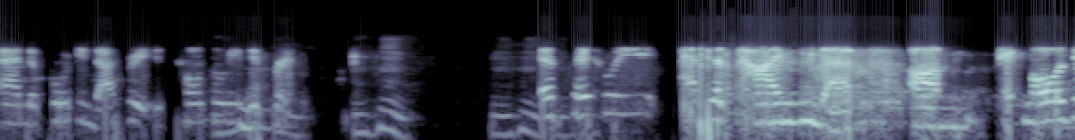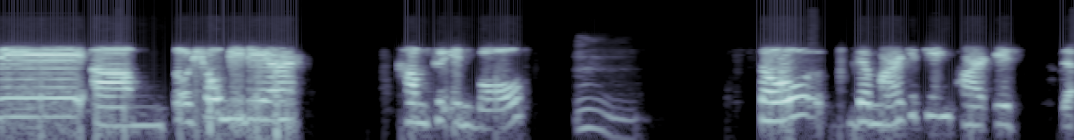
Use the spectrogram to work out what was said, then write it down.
and the food industry is totally mm-hmm. different. Mm-hmm mm-hmm. especially at the time that um, technology, um, social media come to involve. Mm. So the marketing part is the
